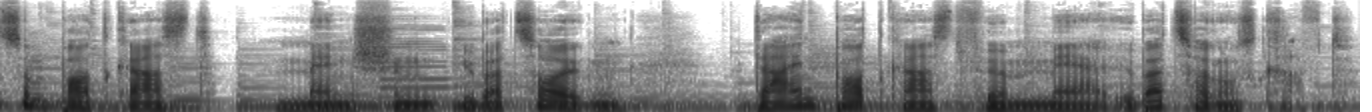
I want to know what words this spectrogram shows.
zum Podcast Menschen überzeugen, dein Podcast für mehr Überzeugungskraft.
